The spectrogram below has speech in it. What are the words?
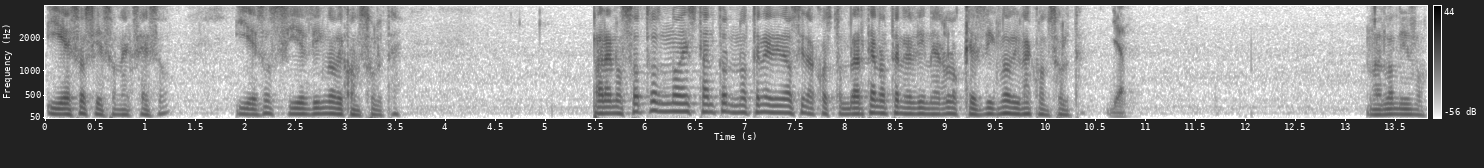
Y eso sí es un exceso. Y eso sí es digno de consulta para nosotros no es tanto no tener dinero, sino acostumbrarte a no tener dinero, lo que es digno de una consulta. Ya. No es lo mismo.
